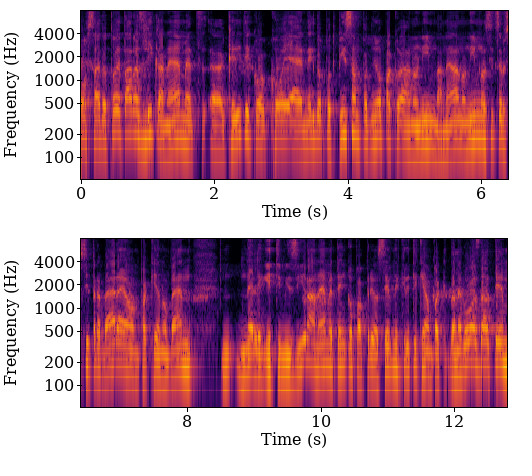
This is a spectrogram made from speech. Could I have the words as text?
offsajdu. To je ta razlika ne, med uh, kritiko, ko je nekdo podpisan pod njo, pa ko je anonimna. Ne. Anonimno sicer vsi preberejo, ampak je noben ne legitimizira, medtem ko pa pri osebni kritiki. Ampak da ne bo zdaj o tem,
